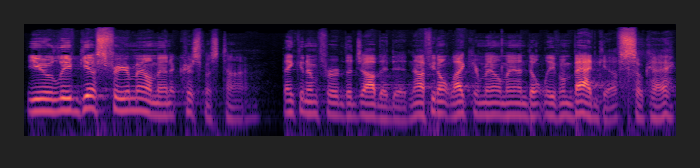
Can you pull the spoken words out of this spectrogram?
you leave gifts for your mailman at Christmas time, thanking them for the job they did. Now, if you don't like your mailman, don't leave them bad gifts, okay?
